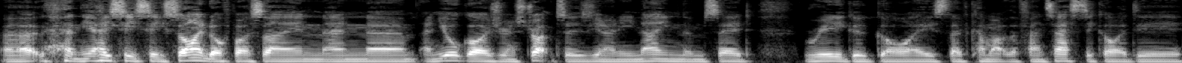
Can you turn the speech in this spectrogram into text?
uh, and the ACC signed off by saying, and um, and your guys, your instructors, you know, and he named them, said, really good guys. They've come up with a fantastic idea.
